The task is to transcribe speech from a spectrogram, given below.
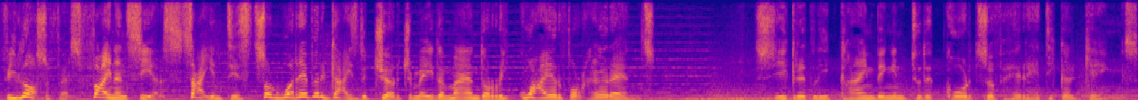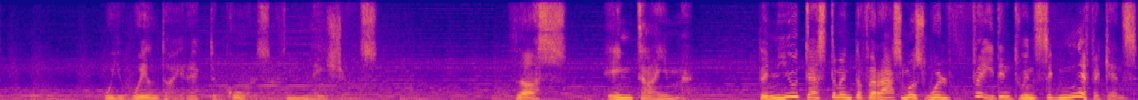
philosophers, financiers, scientists, or whatever guise the Church may demand or require for her ends. Secretly climbing into the courts of heretical kings, we will direct the course of nations. Thus, in time, the New Testament of Erasmus will fade into insignificance,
